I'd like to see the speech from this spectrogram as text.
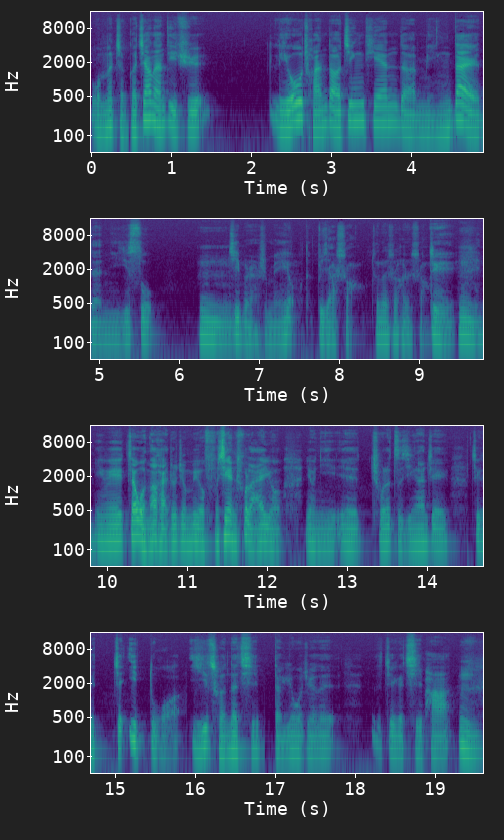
我们整个江南地区流传到今天的明代的泥塑，嗯，基本上是没有的，比较少，真的是很少。对，嗯，因为在我脑海中就没有浮现出来有有泥，呃，除了紫金庵这这个这一朵遗存的奇，等于我觉得这个奇葩，嗯，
